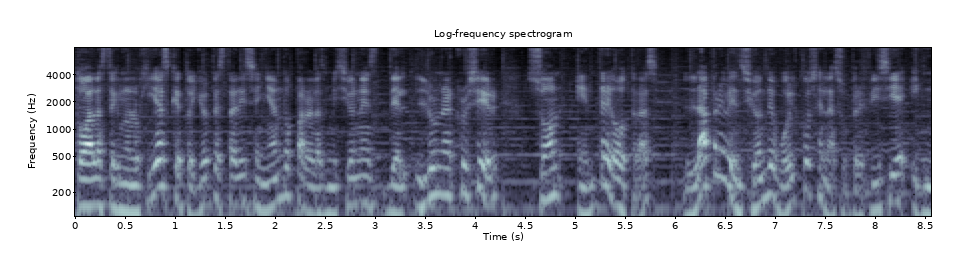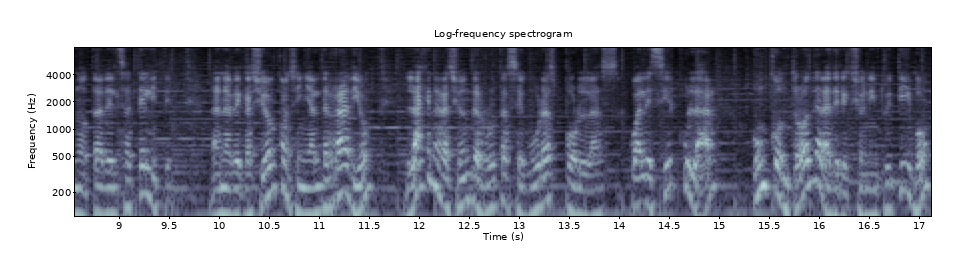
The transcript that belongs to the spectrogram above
Todas las tecnologías que Toyota está diseñando para las misiones del Lunar Cruiser son, entre otras, la prevención de vuelcos en la superficie ignota del satélite, la navegación con señal de radio, la generación de rutas seguras por las cuales circular, un control de la dirección intuitivo,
